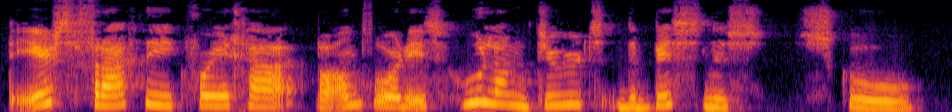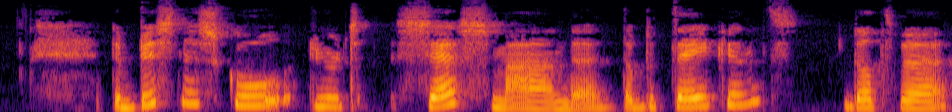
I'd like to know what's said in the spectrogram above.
De eerste vraag die ik voor je ga beantwoorden is: hoe lang duurt de business school? De business school duurt zes maanden. Dat betekent dat we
